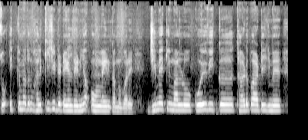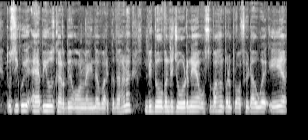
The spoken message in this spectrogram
ਸੋ ਇੱਕ ਮੈਂ ਤੁਹਾਨੂੰ ਹਲਕੀ ਜਿਹੀ ਡਿਟੇਲ ਦੇਣੀ ਆ ਆਨਲਾਈਨ ਕੰਮ ਬਾਰੇ। ਜਿਵੇਂ ਕਿ ਮੰਨ ਲਓ ਕੋਈ ਵੀ ਇੱਕ ਥਰਡ ਪਾਰਟੀ ਜਿਵੇਂ ਤੁਸੀਂ ਕੋਈ ਐਪ ਯੂਜ਼ ਕਰਦੇ ਹੋ ਆਨਲਾਈਨ ਦਾ ਵਰਕ ਦਾ, ਹਨਾ? ਵੀ ਦੋ ਬੰਦੇ ਜੋੜਨੇ ਆ, ਉਸ ਤੋਂ ਬਾਅਦ ਆਪਾਂ ਨੂੰ ਪ੍ਰੋਫਿਟ ਆਊਗਾ, ਇਹ ਆ।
